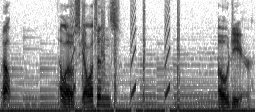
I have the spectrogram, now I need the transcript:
Well, hello, skeletons. Oh dear.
